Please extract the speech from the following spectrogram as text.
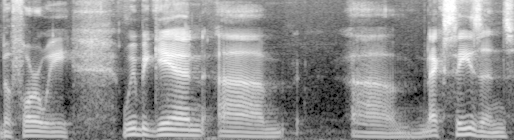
before we we begin um, um, next season's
